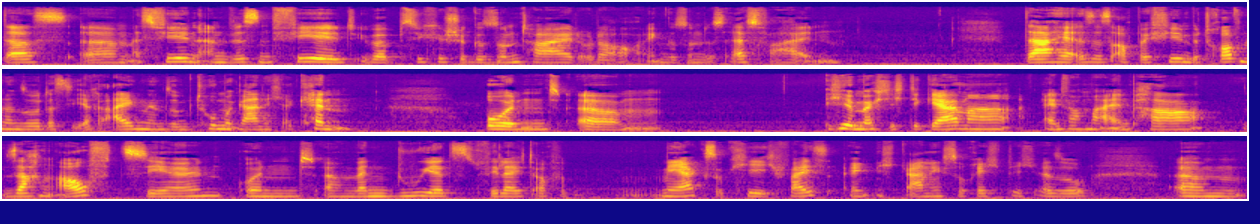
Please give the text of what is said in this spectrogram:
dass ähm, es vielen an Wissen fehlt über psychische Gesundheit oder auch ein gesundes Essverhalten. Daher ist es auch bei vielen Betroffenen so, dass sie ihre eigenen Symptome gar nicht erkennen. Und ähm, hier möchte ich dir gerne einfach mal ein paar Sachen aufzählen. Und ähm, wenn du jetzt vielleicht auch merkst, okay, ich weiß eigentlich gar nicht so richtig, also ähm,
